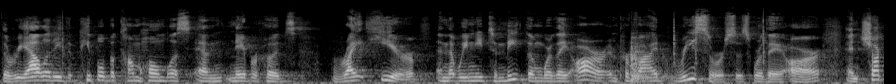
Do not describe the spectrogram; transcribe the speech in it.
the reality that people become homeless and neighborhoods right here and that we need to meet them where they are and provide resources where they are. And Chuck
